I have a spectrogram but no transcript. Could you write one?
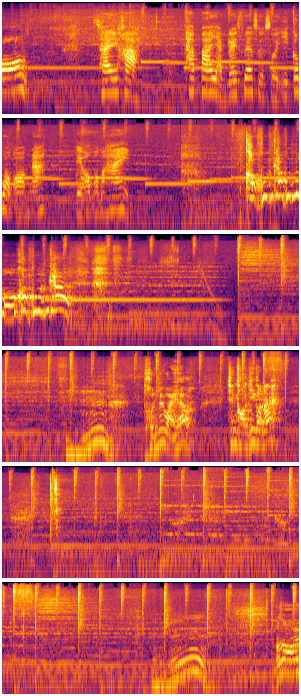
ออม ใช่ค่ะ ถ้าป้าอยากได้เสื้อสวยๆอีกก็บอกออมนะ เดี๋ยวออมเอามาให้ ขอบคุณค่ะคุณหนู ขอบคุณค่ะ อืมทนไม่ไหวแล้ว ฉันขอกินก่อนนะ อืมอร่อย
